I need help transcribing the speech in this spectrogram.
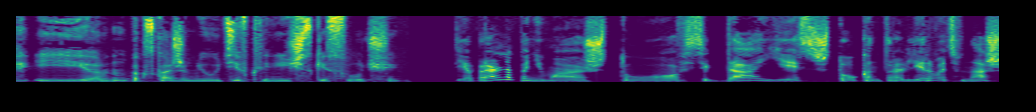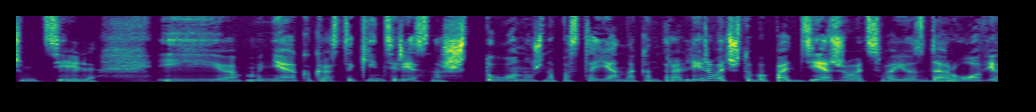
и, ну, так скажем, не уйти в клинический случай. Я правильно понимаю, что всегда есть что контролировать в нашем теле? И мне как раз-таки интересно, что нужно постоянно контролировать, чтобы поддерживать свое здоровье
